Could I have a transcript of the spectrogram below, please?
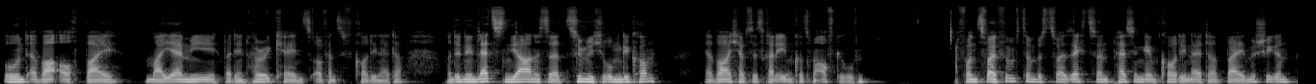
Und er war auch bei Miami, bei den Hurricanes Offensive Coordinator. Und in den letzten Jahren ist er ziemlich rumgekommen. Er war, ich habe es jetzt gerade eben kurz mal aufgerufen, von 2015 bis 2016 Passing Game Coordinator bei Michigan,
